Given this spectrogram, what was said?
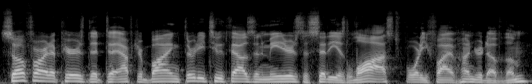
So far, it appears that uh, after buying 32,000 meters, the city has lost 4,500 of them.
